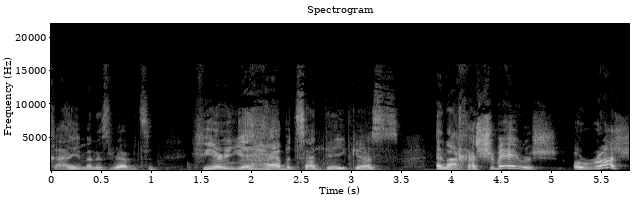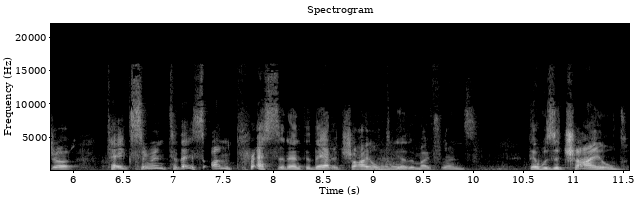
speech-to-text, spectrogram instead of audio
Chaim and his Rebbetzin. Here you have a tzaddikas, and Achashverosh, a Russia, takes her into this unprecedented. They had a child together, my friends. There was a child.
